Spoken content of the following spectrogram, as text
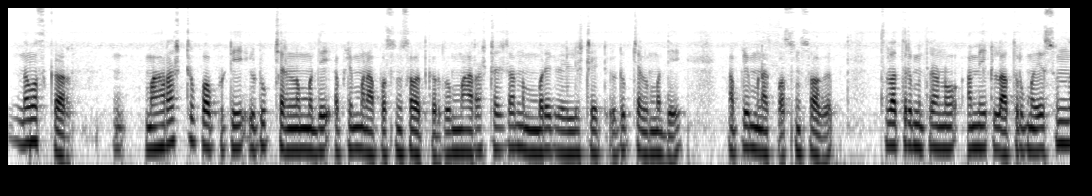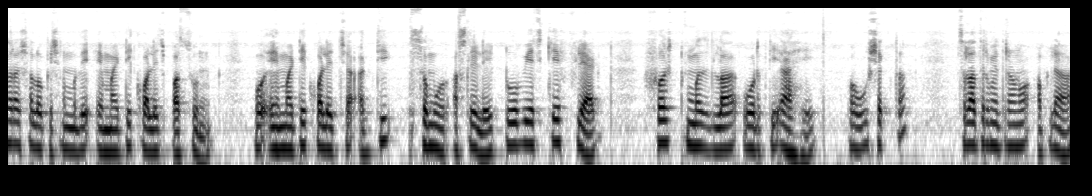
नमस्कार. महाराष्ट्र प्रॉपर्टी यूट्यूब चॅनलमध्ये आपले मनापासून स्वागत करतो. महाराष्ट्राच्या नंबर एक रिअल इस्टेट यूट्यूब चॅनलमध्ये आपले मनापासून स्वागत. चला तर मित्रांनो आम्ही एक लातूरमध्ये सुंदर अशा लोकेशनमध्ये एम आय टी कॉलेजपासून व एम आय टी कॉलेजच्या अगदी समोर असलेले two B H K flat first मजलावरती आहे. पाहू शकता? चला तर मित्रांनो आपल्या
